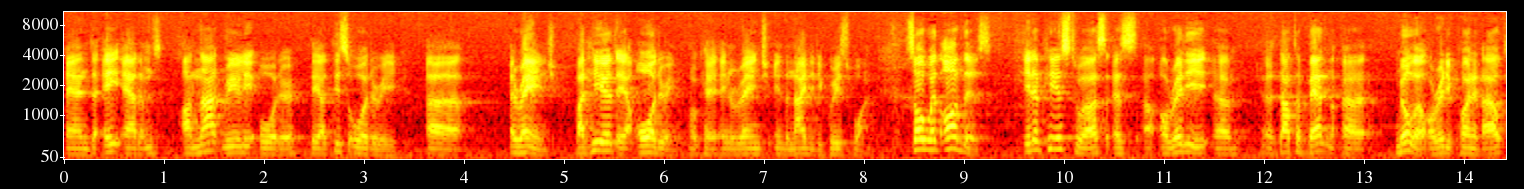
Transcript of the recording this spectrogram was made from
and the A atoms are not really ordered, they are disorderly uh, arranged. But here they are ordering, okay, in range in the 90 degrees one. So with all this, it appears to us, as uh, already um, uh, Dr. Ben uh, Miller already pointed out,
